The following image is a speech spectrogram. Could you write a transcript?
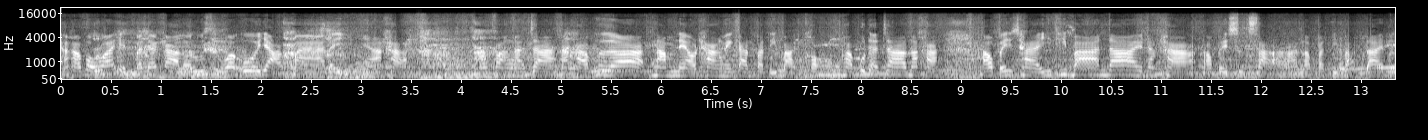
นะคะ เพราะว่าเห็นบรรยากาศแล้วรู้สึกว่าเอออยากมาอะไรอย่างเงี้ยค่ะมาฟังอาจารย์นะคะ เพื่อนำแนวทางในการปฏิบัติของพระพุทธเจ้านะคะ เอาไปใช้ที่บ้านได้นะคะ เอาไปศึกษาแล้วปฏิบัติได้เล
